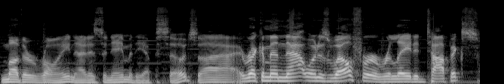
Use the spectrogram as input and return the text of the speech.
Mother Rhoyne. That is the name of the episode. So I recommend that one as well for related topics.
